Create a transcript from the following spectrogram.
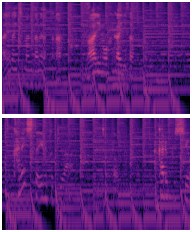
あれが一番ダメだったな。周りも不快にさせ彼氏といる時はちょっと明るくしよ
